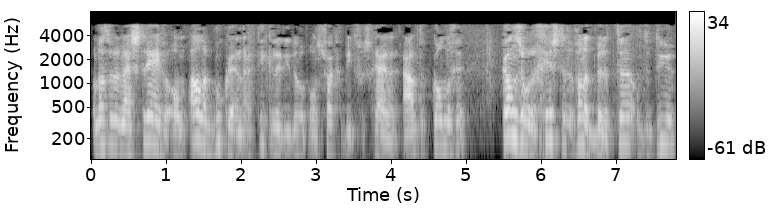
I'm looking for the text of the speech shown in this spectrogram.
Omdat we ernaar streven om alle boeken en artikelen die er op ons vakgebied verschijnen aan te kondigen, kan zo'n register van het bulletin op de duur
